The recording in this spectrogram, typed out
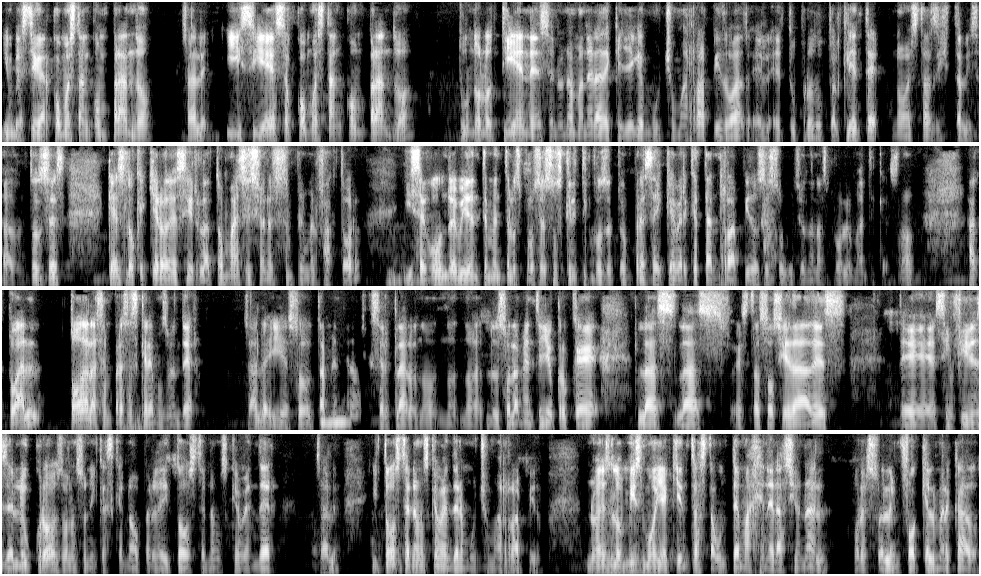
investigar cómo están comprando, ¿sale? Y si eso, cómo están comprando, tú no lo tienes en una manera de que llegue mucho más rápido a tu producto al cliente, no estás digitalizado. Entonces, ¿qué es lo que quiero decir? La toma de decisiones es el primer factor. Y segundo, evidentemente, los procesos críticos de tu empresa. Hay que ver qué tan rápido se solucionan las problemáticas, ¿no? Actual, todas las empresas queremos vender. Y eso también tenemos que ser claros, ¿no? No, solamente yo creo que las, las, estas sociedades de, sin fines de lucro son las únicas que no, pero de ahí todos tenemos que vender, ¿sale? Y todos tenemos que vender mucho más rápido. No es lo mismo, y aquí entra hasta un tema generacional, por eso el enfoque al mercado.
